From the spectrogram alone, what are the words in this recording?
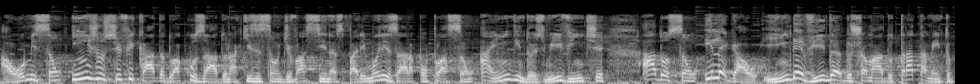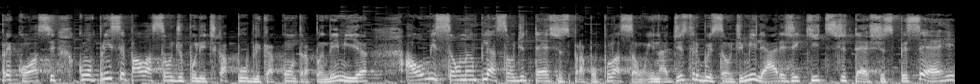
a omissão injustificada do acusado na aquisição de vacinas para imunizar a população ainda em 2020, a adoção ilegal e indevida do chamado tratamento precoce como principal ação de política pública contra a pandemia, a omissão na ampliação de testes para a população e na distribuição de milhares de kits de testes PCR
